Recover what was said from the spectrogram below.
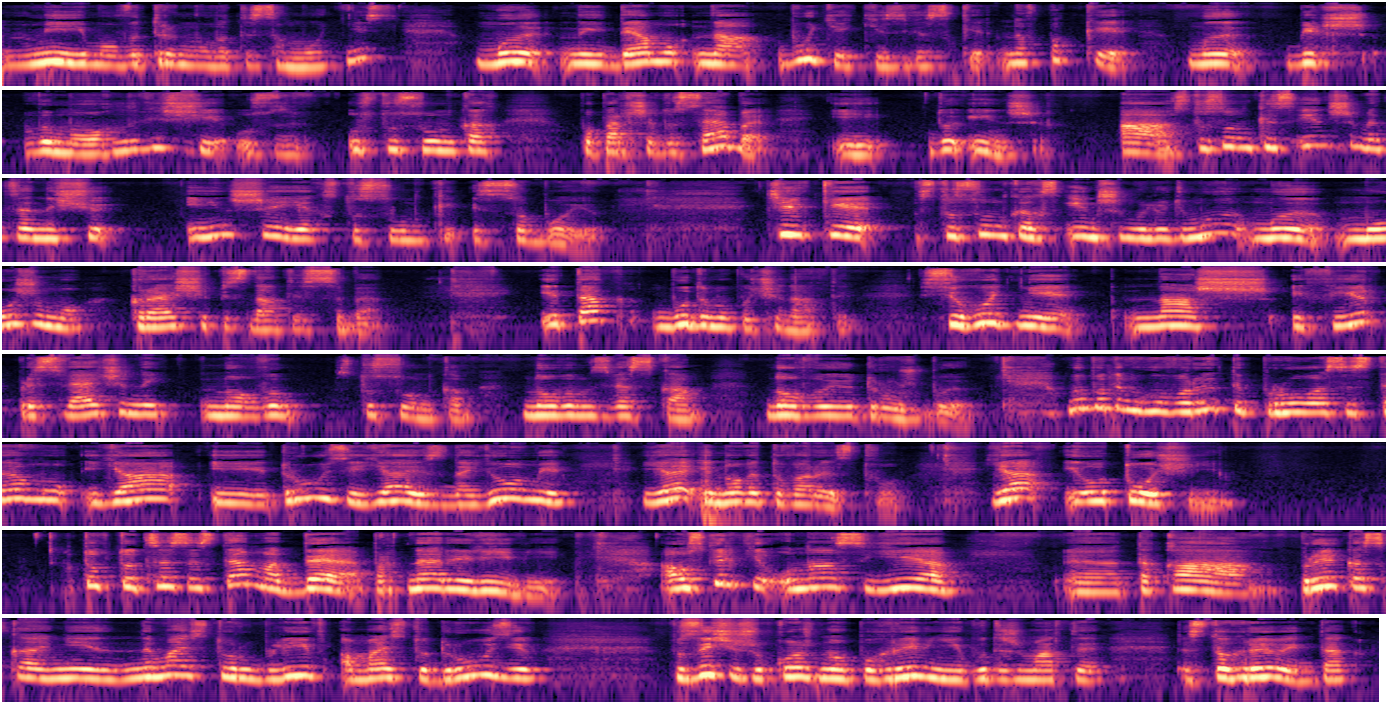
вміємо витримувати самотність, ми не йдемо на будь-які зв'язки. Навпаки, ми більш вимогливіші у, стосунках, по-перше, до себе і до інших. А стосунки з іншими це не що інше, як стосунки із собою. Тільки в стосунках з іншими людьми ми можемо краще пізнати себе. І так будемо починати. Сьогодні наш ефір присвячений новим стосункам, новим зв'язкам, новою дружбою. Ми будемо говорити про систему Я і друзі, я і знайомі, я і нове товариство, я і оточення. Тобто це система, де партнери рівні. А оскільки у нас є е, така приказка, ні, не май 100 рублів, а май 100 друзів, позичиш у кожного по гривні і будеш мати 100 гривень, так?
